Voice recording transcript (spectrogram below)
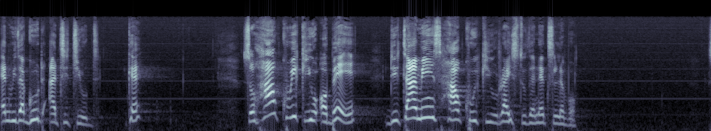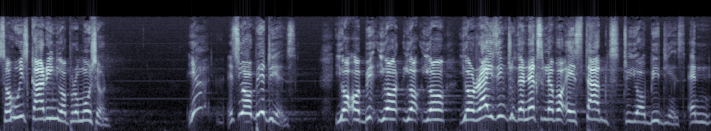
and with a good attitude. Okay? So, how quick you obey determines how quick you rise to the next level. So, who is carrying your promotion? Yeah, it's your obedience. Your, obe- your, your, your, your rising to the next level is tagged to your obedience. And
